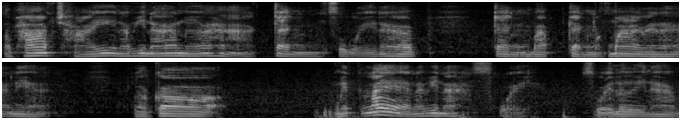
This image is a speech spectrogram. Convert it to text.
สภาพใช้นะพี่นะเนื้อหาแก่งสวยนะครับ แก่งแบบแก่งมากๆเลยนะเนี่ยแล้วก็เม็ดแร่นะพี่นะสวยสวยเลยนะครับ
